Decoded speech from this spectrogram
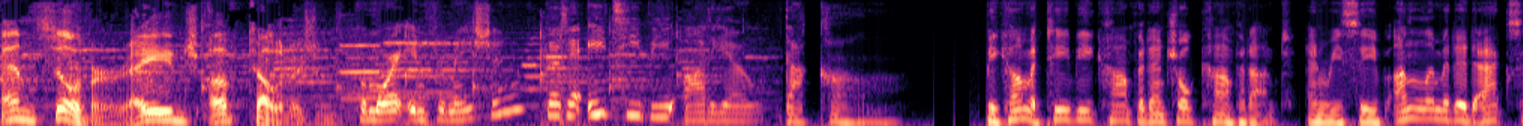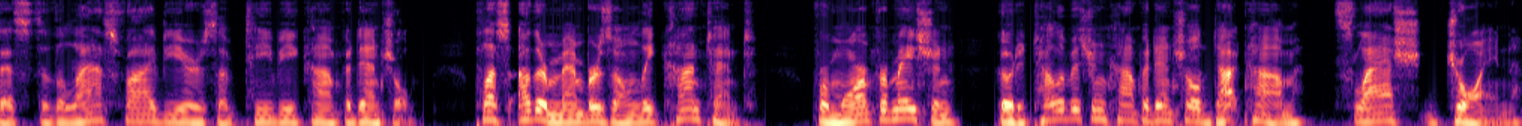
and silver age of television. For more information, go to atvaudio.com. Become a TV Confidential confidant and receive unlimited access to the last five years of TV Confidential, plus other members only content. For more information, go to televisionconfidential.com slash join.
